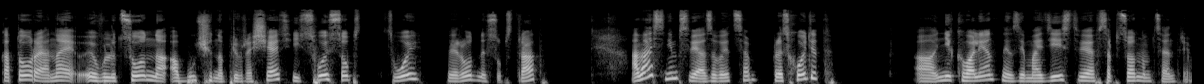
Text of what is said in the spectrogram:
которое она эволюционно обучена превращать, и свой, свой природный субстрат, она с ним связывается, происходит а, нековалентное взаимодействие в сорбционном центре.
